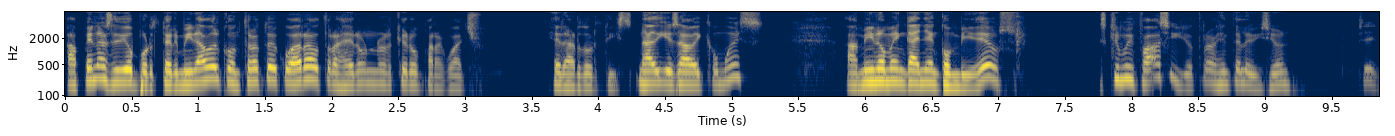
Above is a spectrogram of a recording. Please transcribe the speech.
Apenas se dio por terminado el contrato de Cuadrado, trajeron un arquero paraguayo, Gerardo Ortiz. Nadie sabe cómo es. A mí no me engañan con videos. Es que es muy fácil, yo trabajé en televisión. Sí, Uno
